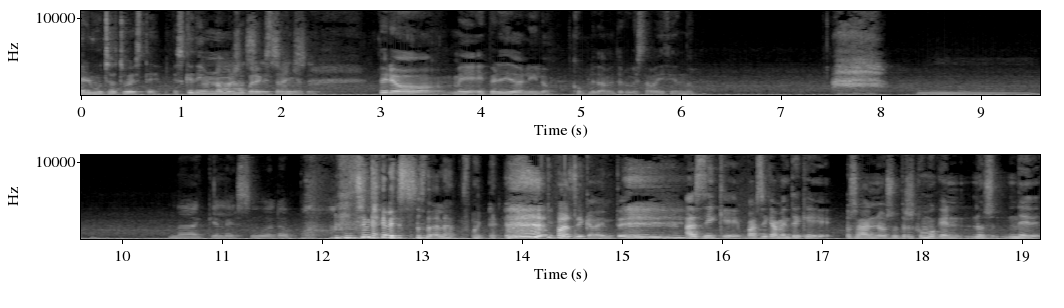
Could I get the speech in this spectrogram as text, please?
el muchacho este. Es que tiene un nombre Ah, súper sí, extraño. sí. Pero me he perdido el hilo completamente lo que estaba diciendo. Mm, nada, que le suda la po- que le suda la polla, básicamente. Así que, básicamente que, o sea, nosotros como que nos, ne-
